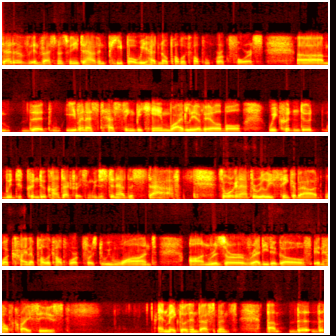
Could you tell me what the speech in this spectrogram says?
set of investments we need to have in people. We had no public health workforce. Um, that even as testing testing became widely available, we couldn't do we couldn't do contact tracing. We just didn't have the staff. So we're going to have to really think about what kind of public health workforce do we want on reserve, ready to go in health crises and make those investments. Um, the the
